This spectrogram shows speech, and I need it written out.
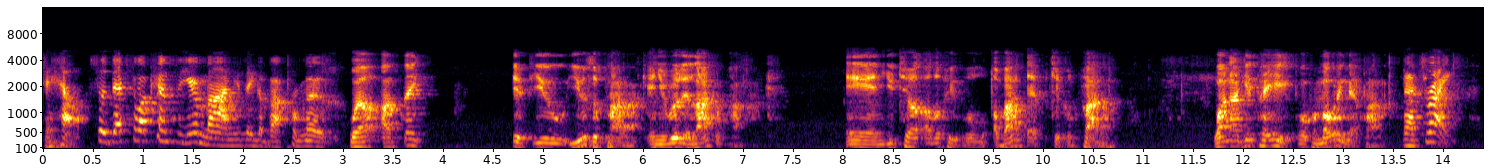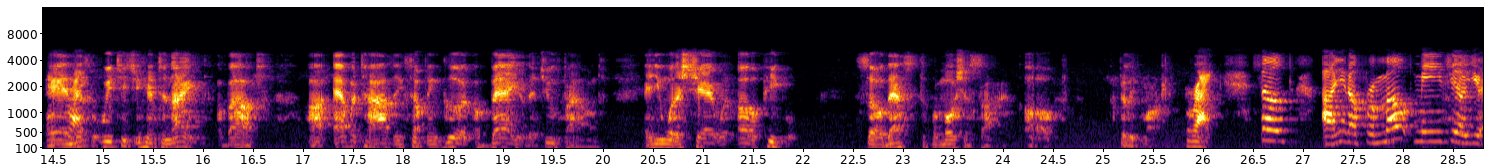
to help. So that's what comes to your mind when you think about promote. Well, I think if you use a product and you really like a product and you tell other people about that particular product, why not get paid for promoting that product? That's right. That's and right. that's what we're teaching here tonight about uh, advertising something good of value that you found and you want to share it with other people. So that's the promotion side of affiliate marketing. Right. So, uh, you know, promote means, you know, you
